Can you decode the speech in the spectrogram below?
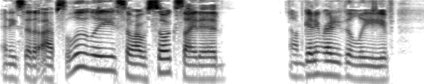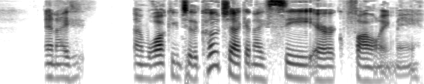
And he said, absolutely. So I was so excited. I'm getting ready to leave. And I, I'm walking to the coat check and I see Eric following me.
